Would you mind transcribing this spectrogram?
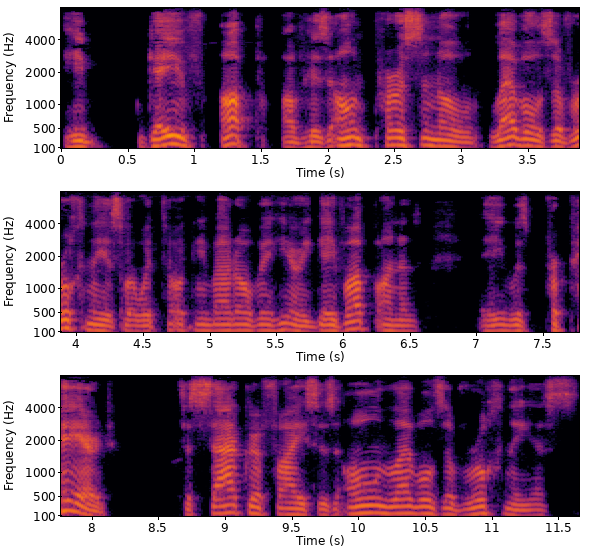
he gave up of his own personal levels of ruchnius, what we're talking about over here. He gave up on it. He was prepared to sacrifice his own levels of ruchnius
